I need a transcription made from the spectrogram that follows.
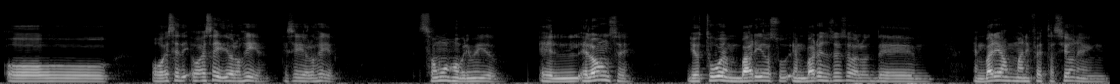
o, o, esa ideología, esa ideología, somos oprimidos. El, el 11, yo estuve en varios, en varios sucesos de, en varias manifestaciones, en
